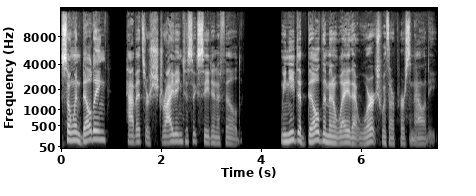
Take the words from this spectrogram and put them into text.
So, when building habits or striving to succeed in a field, we need to build them in a way that works with our personality.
